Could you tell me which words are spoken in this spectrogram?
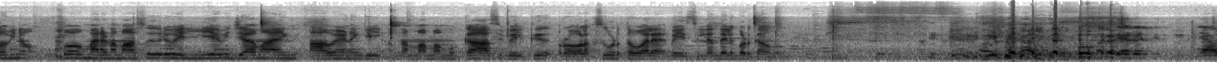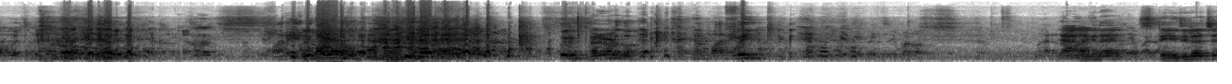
ടോവിനോ ഇപ്പോൾ മരണമാസ് ഒരു വലിയ വിജയമായ ആവുകയാണെങ്കിൽ നമ്മ മമ്മൂക്ക ആസിഫിൽക്ക് റോളക്സ് കൊടുത്ത പോലെ ബേസിൽ എന്തെങ്കിലും. Free. ഞാനങ്ങനെ സ്റ്റേജിൽ വെച്ച്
